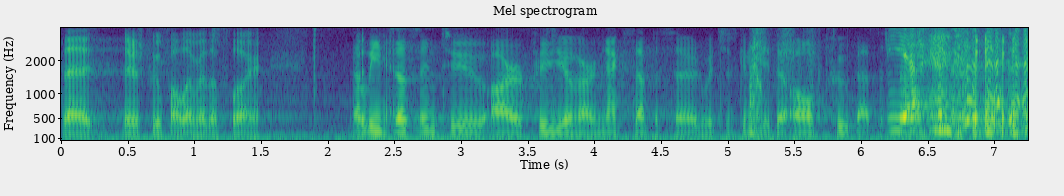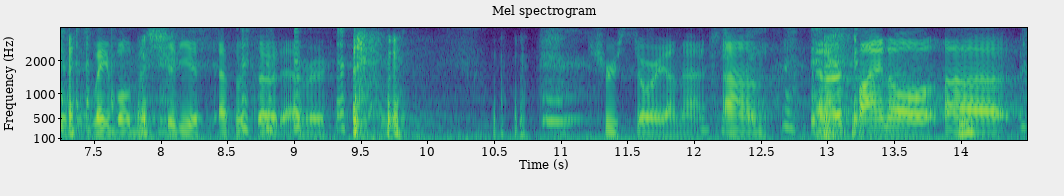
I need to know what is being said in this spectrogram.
that there's poop all over the floor. That leads us into our preview of our next episode, which is going to be the all poop episode, Yeah. labeled the shittiest episode ever. True story on that. Um, and our final uh,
